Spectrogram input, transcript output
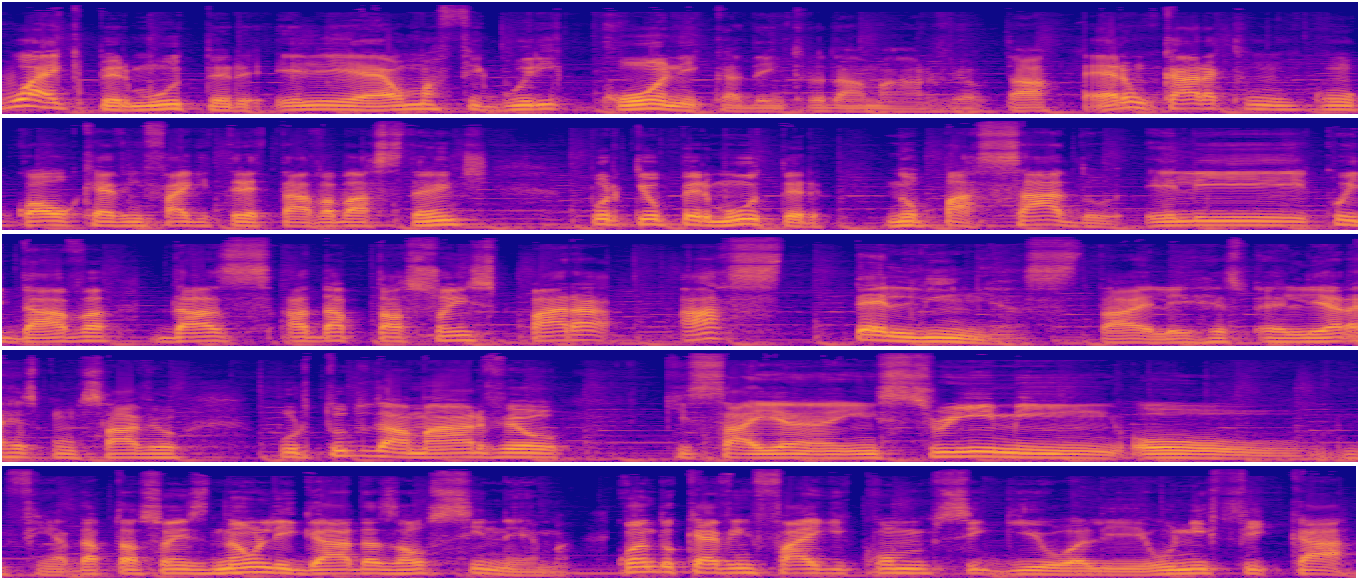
o Ike Permuter, ele é uma figura icônica dentro da Marvel, tá? Era um cara com, com o qual o Kevin Feige tretava bastante, porque o Permuter, no passado, ele cuidava das adaptações para as telinhas, tá? Ele, ele era responsável por tudo da Marvel que saía em streaming ou, enfim, adaptações não ligadas ao cinema. Quando o Kevin Feige conseguiu ali unificar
